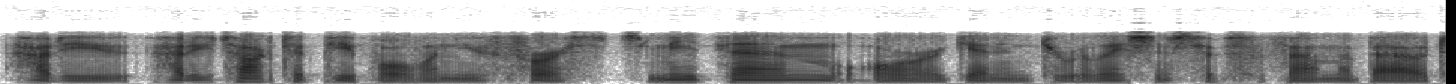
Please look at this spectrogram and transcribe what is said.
how do you how do you talk to people when you first meet them or get into relationships with them about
